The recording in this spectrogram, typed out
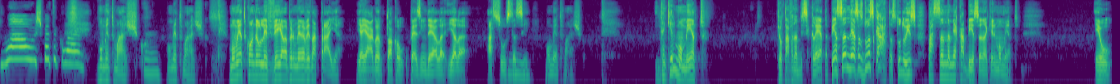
uau, espetacular. Momento mágico. Hum. Momento mágico. Momento quando eu levei ela a primeira vez na praia. E aí a água toca o pezinho dela e ela assusta, Hum. assim. Momento mágico. E naquele momento que eu tava na bicicleta, pensando nessas duas cartas, tudo isso passando na minha cabeça naquele momento. Eu,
